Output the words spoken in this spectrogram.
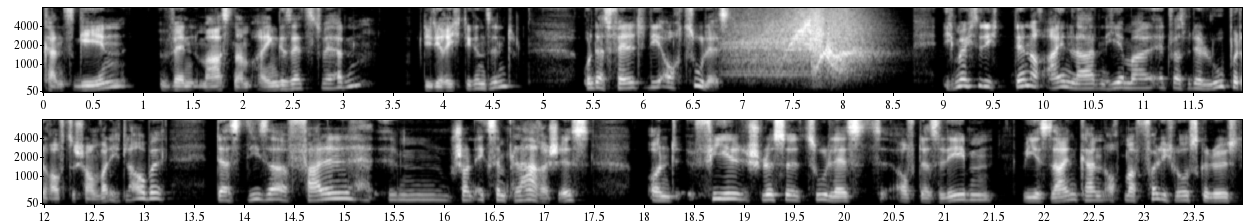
kann es gehen, wenn Maßnahmen eingesetzt werden, die die richtigen sind. und das Feld die auch zulässt. Ich möchte dich dennoch einladen, hier mal etwas mit der Lupe drauf zu schauen, weil ich glaube, dass dieser Fall ähm, schon exemplarisch ist und viel Schlüsse zulässt auf das Leben, wie es sein kann, auch mal völlig losgelöst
